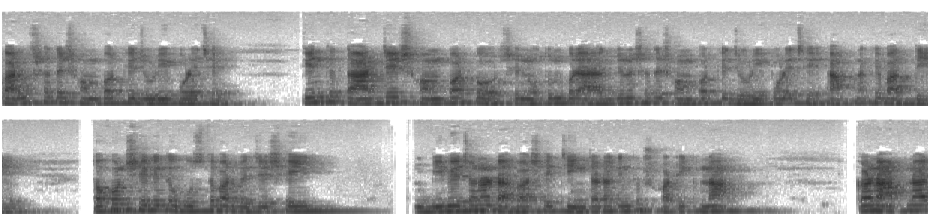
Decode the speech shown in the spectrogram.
কারুর সাথে সম্পর্কে জড়িয়ে পড়েছে। কিন্তু তার যে সম্পর্ক, সে নতুন করে আরেকজনের সাথে সম্পর্কে জড়িয়ে পড়েছে আপনাকে বাদ দিয়ে, তখন সে কিন্তু বুঝতে পারবে যে সেই বিবেচনাটা বা সেই চিন্তাটা কিন্তু সঠিক না। কারণ আপনার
